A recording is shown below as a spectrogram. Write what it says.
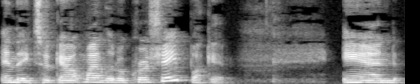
and they took out my little crochet bucket. And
